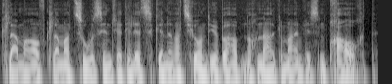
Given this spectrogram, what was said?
Klammer auf, Klammer zu, sind wir die letzte Generation, die überhaupt noch ein Allgemeinwissen braucht?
